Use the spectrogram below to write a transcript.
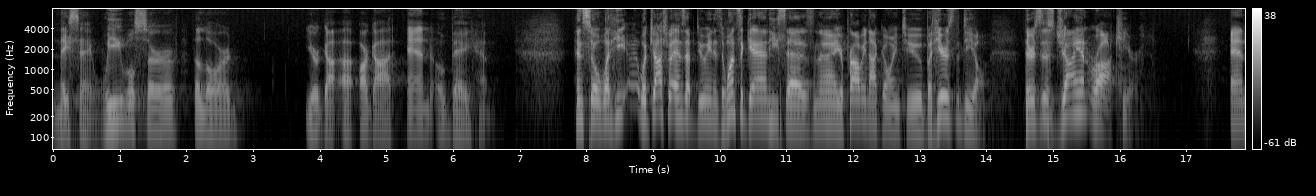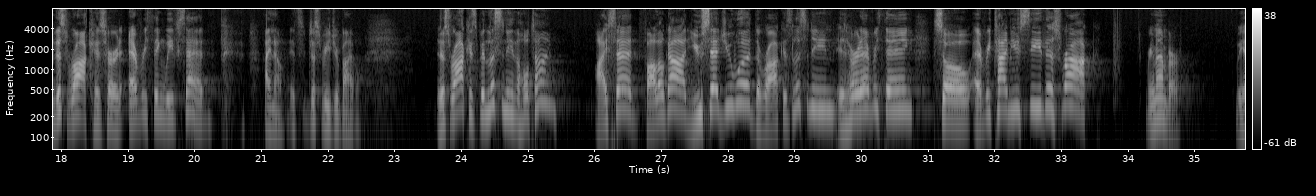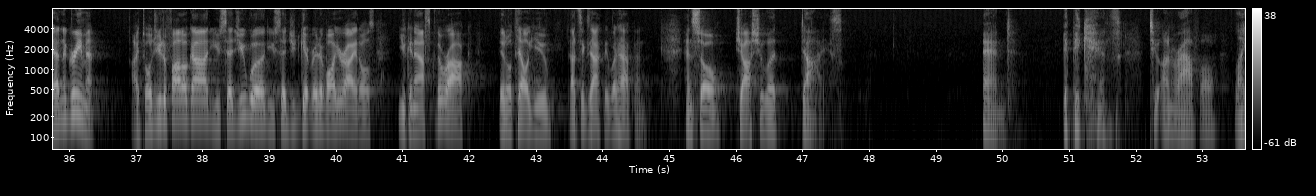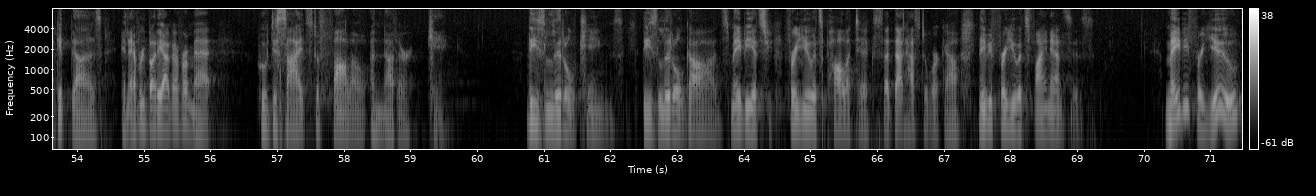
And they say, We will serve the Lord, your God, uh, our God, and obey him. And so what he what Joshua ends up doing is once again he says, "Nah, you're probably not going to, but here's the deal. There's this giant rock here. And this rock has heard everything we've said. I know, it's just read your Bible. This rock has been listening the whole time. I said, follow God. You said you would. The rock is listening. It heard everything. So every time you see this rock, remember, we had an agreement. I told you to follow God. You said you would. You said you'd get rid of all your idols. You can ask the rock, it'll tell you that's exactly what happened. And so Joshua dies. And it begins to unravel like it does in everybody I've ever met who decides to follow another king. These little kings these little gods. Maybe it's for you, it's politics, that that has to work out. Maybe for you, it's finances. Maybe for you,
